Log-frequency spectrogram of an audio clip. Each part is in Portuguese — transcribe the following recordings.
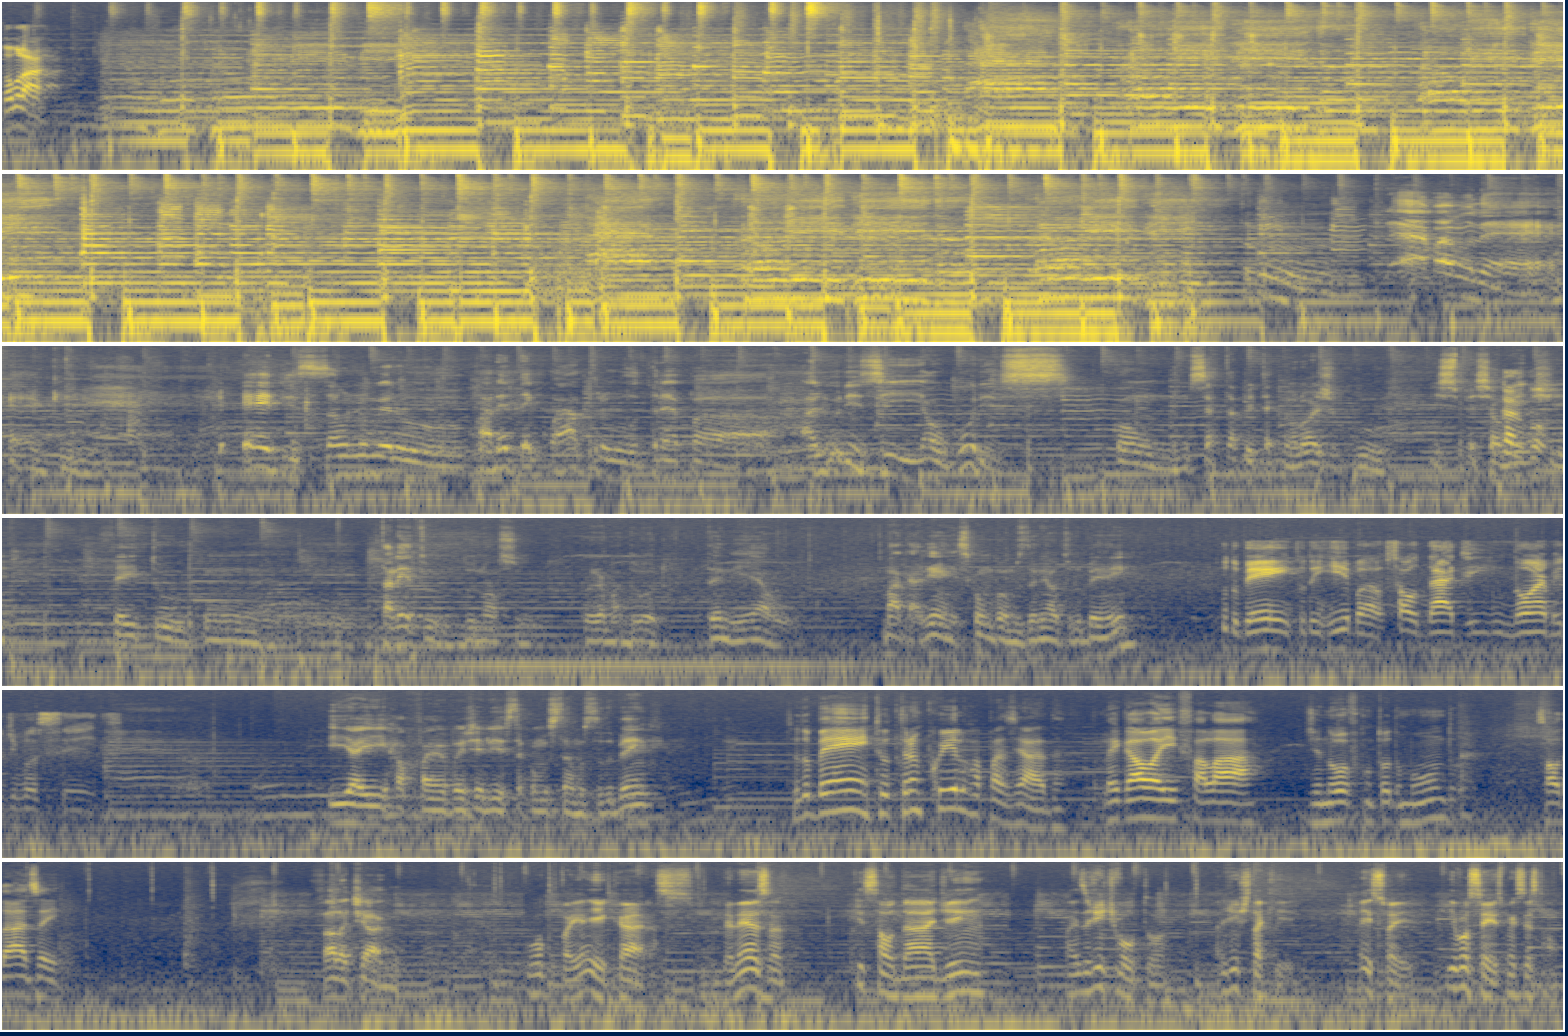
Vamos lá. Edição número 44, trepa Alhures e Algures, com um setup tecnológico especialmente feito com o talento do nosso programador Daniel Magalhães. Como vamos, Daniel? Tudo bem aí? Tudo bem, tudo em riba. Saudade enorme de vocês. E aí, Rafael Evangelista, como estamos? Tudo bem? Tudo bem, tudo tranquilo, rapaziada. Legal aí falar de novo com todo mundo. Saudades aí. Fala, Thiago. Opa, e aí, caras? Beleza? Que saudade, hein? Mas a gente voltou. A gente tá aqui. É isso aí. E vocês, como é que vocês estão?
